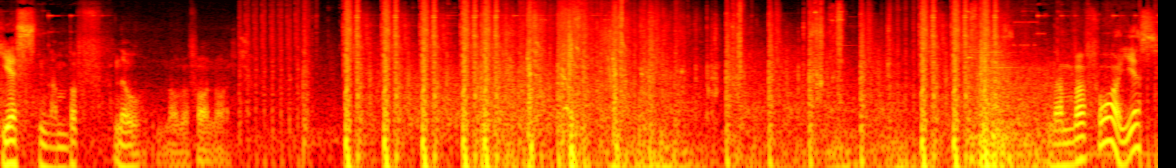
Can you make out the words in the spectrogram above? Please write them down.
Yes, number f no, number four not. Number four, yes.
